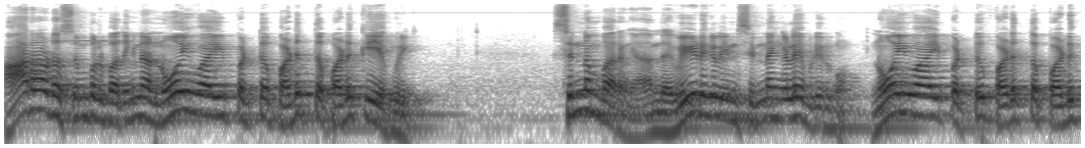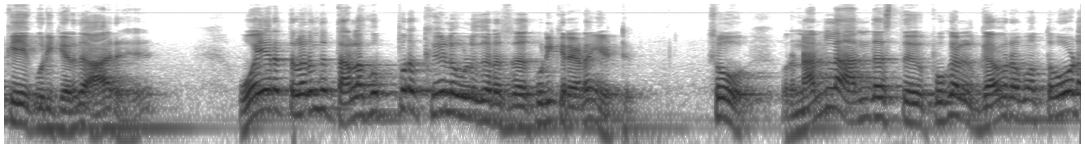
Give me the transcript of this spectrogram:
ஆறாவோட சிம்பிள் பார்த்தீங்கன்னா நோய்வாய்ப்பட்டு படுத்த படுக்கையை குறிக்கும். சின்னம் பாருங்கள் அந்த வீடுகளின் சின்னங்களே இப்படி இருக்கும். நோய்வாய்ப்பட்டு படுத்த படுக்கையை குறிக்கிறது ஆறு. உயரத்துலேருந்து தலகுப்புற கீழே விழுகிற குடிக்கிற இடம் எட்டு. ஸோ ஒரு நல்ல அந்தஸ்து புகழ் கௌரவத்தோடு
